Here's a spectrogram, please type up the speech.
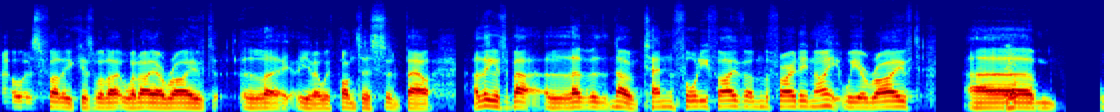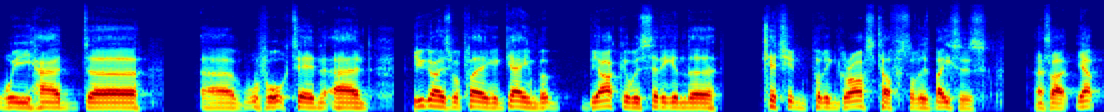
That was funny because when I when I arrived, you know, with Pontus about I think it was about eleven, no, ten forty-five on the Friday night. We arrived. Um, We had uh, uh, walked in, and you guys were playing a game, but Bianca was sitting in the kitchen putting grass tufts on his bases. And it's like, yep,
